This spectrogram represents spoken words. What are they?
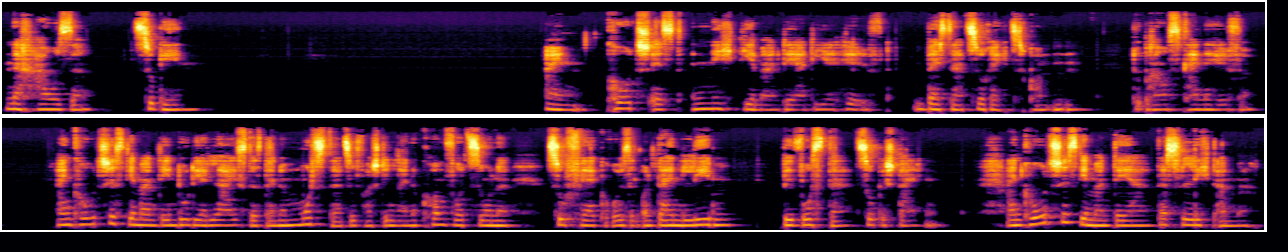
nach Hause zu gehen. Ein Coach ist nicht jemand, der dir hilft, besser zurechtzukommen. Du brauchst keine Hilfe. Ein Coach ist jemand, den du dir leistest, deine Muster zu verstehen, deine Komfortzone zu vergrößern und dein Leben bewusster zu gestalten. Ein Coach ist jemand, der das Licht anmacht.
